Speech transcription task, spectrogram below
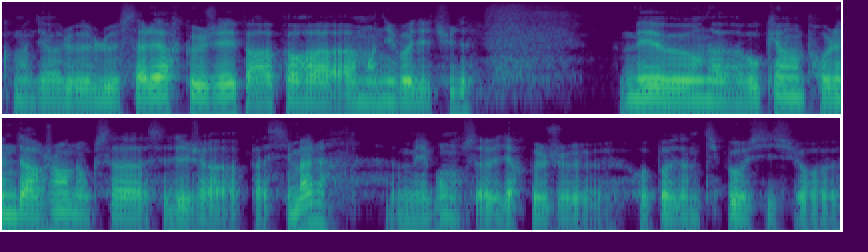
comment dire le, salaire que j'ai par rapport à, à mon niveau d'études. Mais on n'a aucun problème d'argent, donc ça c'est déjà pas si mal mais bon, ça veut dire que je repose un petit peu aussi sur euh,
